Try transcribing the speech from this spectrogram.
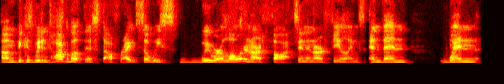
um, because we didn't talk about this stuff, right? So we we were alone in our thoughts and in our feelings. And then when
